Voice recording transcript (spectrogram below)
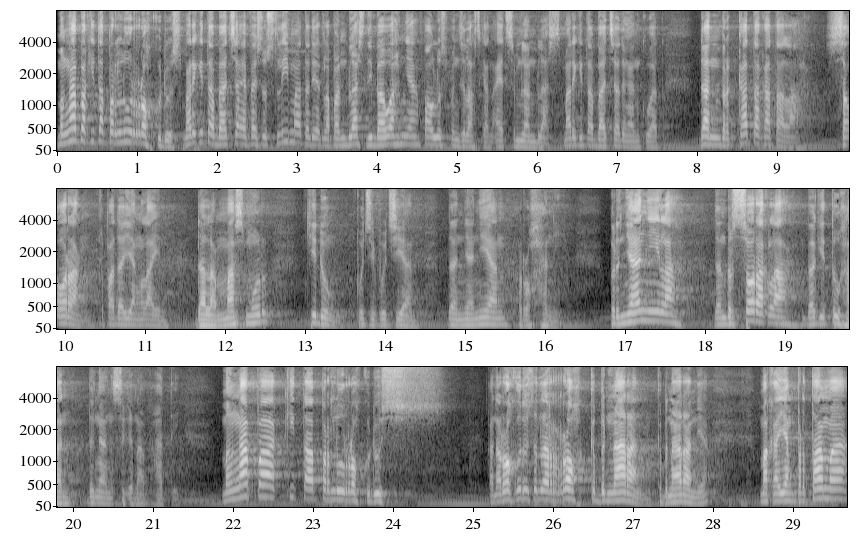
Mengapa kita perlu roh kudus? Mari kita baca Efesus 5 tadi ayat 18 di bawahnya Paulus menjelaskan ayat 19. Mari kita baca dengan kuat. Dan berkata-katalah seorang kepada yang lain dalam Mazmur, kidung, puji-pujian dan nyanyian rohani. Bernyanyilah dan bersoraklah bagi Tuhan dengan segenap hati. Mengapa kita perlu Roh Kudus? Karena Roh Kudus adalah roh kebenaran, kebenaran ya. Maka yang pertama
